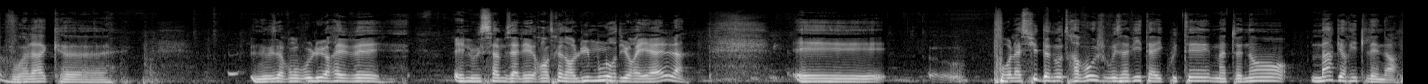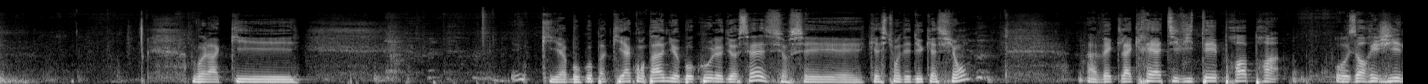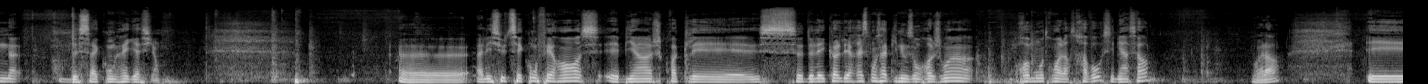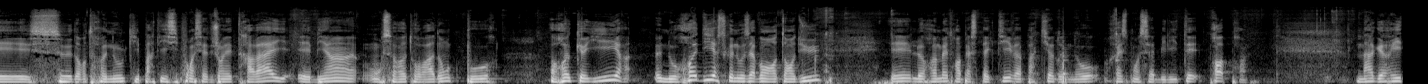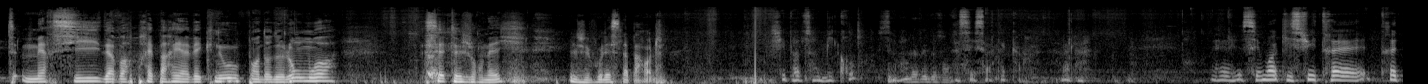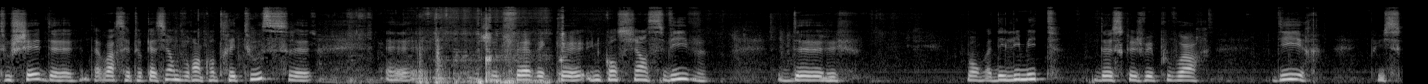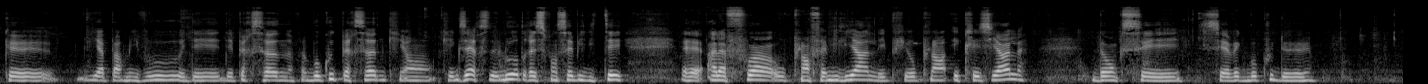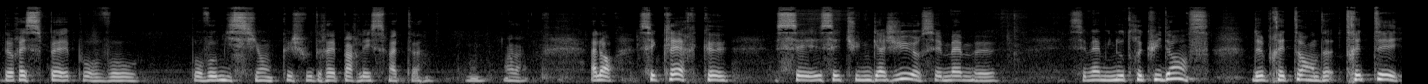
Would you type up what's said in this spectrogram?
Voilà que nous avons voulu rêver et nous sommes allés rentrer dans l'humour du réel. Et pour la suite de nos travaux, je vous invite à écouter maintenant Marguerite Léna. Voilà, qui, qui, accompagne beaucoup le diocèse sur ces questions d'éducation, avec la créativité propre aux origines de sa congrégation. Euh, à l'issue de ces conférences, eh bien, je crois que ceux de l'école des responsables qui nous ont rejoints remonteront à leurs travaux, c'est bien ça? Voilà. Et ceux d'entre nous qui participeront à cette journée de travail, eh bien, on se retrouvera donc pour recueillir, nous redire ce que nous avons entendu et le remettre en perspective à partir de nos responsabilités propres. Marguerite, merci d'avoir préparé avec nous pendant de longs mois cette journée. Je vous laisse la parole. Je n'ai pas besoin de micro, ça va ah, C'est ça, d'accord. Voilà. Euh, c'est moi qui suis très, très touchée d'avoir cette occasion de vous rencontrer tous. Euh, euh, je le fais avec une conscience vive de, bon, bah, des limites de ce que je vais pouvoir dire, puisqu'il y a parmi vous des, des, personnes, enfin beaucoup de personnes qui, ont, qui exercent de lourdes responsabilités à la fois au plan familial et puis au plan ecclésial. Donc c'est avec beaucoup de, de respect pour vos, pour vos missions que je voudrais parler ce matin. Voilà. Alors, c'est clair que c'est une gageure, c'est même, euh, même une autre cuidance de prétendre traiter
